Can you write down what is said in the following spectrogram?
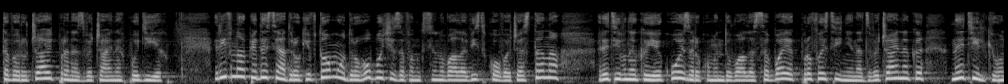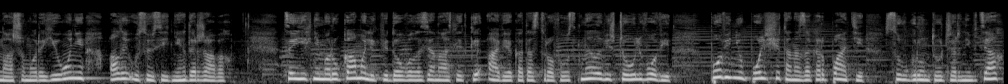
та виручають при надзвичайних подіях. Рівно 50 років тому у Дрогобичі зафункціонувала військова частина, рятівники якої зарекомендували себе як професійні надзвичайники не тільки у нашому регіоні, але й у сусідніх державах. Це їхніми руками ліквідовувалися наслідки авіакатастрофи у Скнилеві, що у Львові, повінь у Польщі та на Закарпатті, сув ґрунту у Чернівцях,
